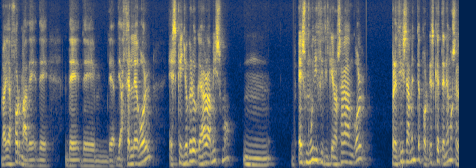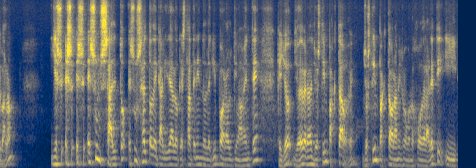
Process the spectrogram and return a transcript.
no había forma de, hacerle gol, es que yo creo que ahora mismo mm, es muy difícil que nos hagan gol precisamente porque es que tenemos el balón. Y es, un salto, es un salto de calidad lo que está teniendo el equipo ahora últimamente, que yo, yo de verdad, yo estoy impactado, ¿eh? Yo estoy impactado ahora mismo con el juego de la Leti y,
